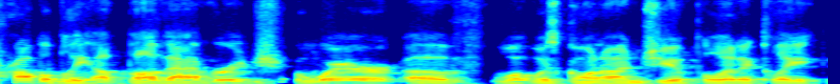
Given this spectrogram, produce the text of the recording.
probably above average aware of what was going on geopolitically.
